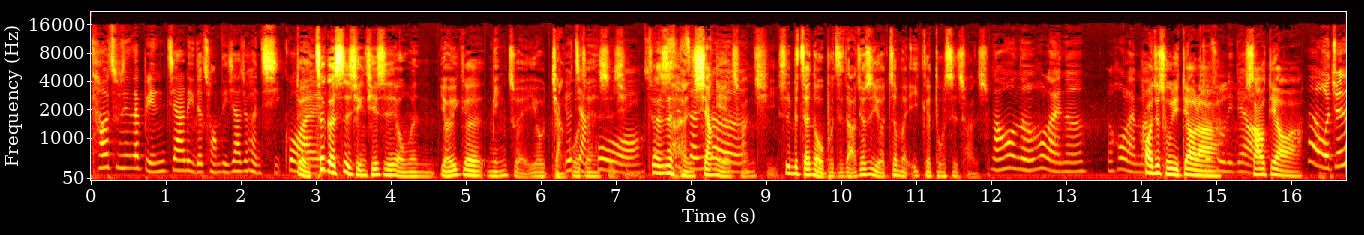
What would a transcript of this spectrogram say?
他会出现在别人家里的床底下就很奇怪。对这个事情，其实我们有一个名嘴有讲过这件事情，哦、这是很乡野传奇，是不是真的我不知道，就是有这么一个都市传说。然后呢，后来呢？后来嘛后来就处理掉啦，处理掉，烧掉啊。那我觉得。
